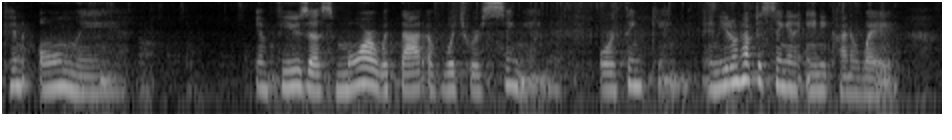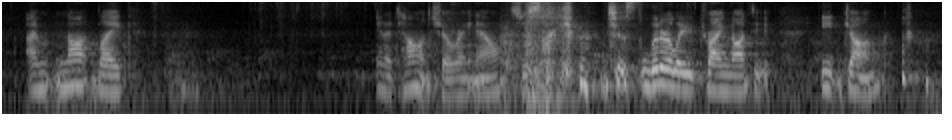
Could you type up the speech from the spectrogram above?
can only infuse us more with that of which we're singing or thinking. And you don't have to sing in any kind of way. I'm not like in a talent show right now. It's just like just literally trying not to eat junk.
